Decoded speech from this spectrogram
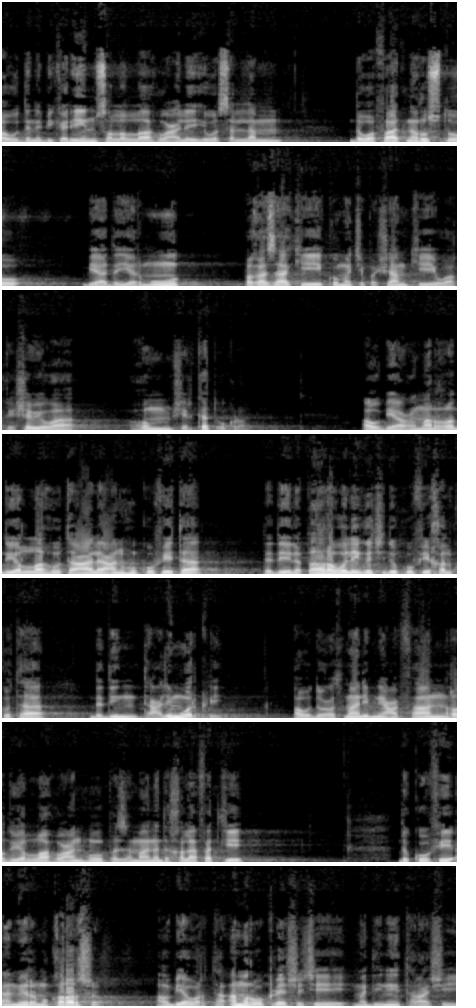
او د نبی کریم صلی الله علیه وسلم د وفات نه رستو بیا د یرموک په غزا کې کومه چې په شام کې واقع شوې وه هم شرکت وکړو او بیا عمر رضی الله تعالی عنه کوفې ته د دې لپاره ولېږه چې د کوفې خلکو ته د دین تعلیم ورکړي او د عثمان ابن عفان رضی الله عنه په زمانه د خلافت کې د کوفې امیر مقرر شو او بیا ورته امر وکړی شو چې مدینې ته راشي.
